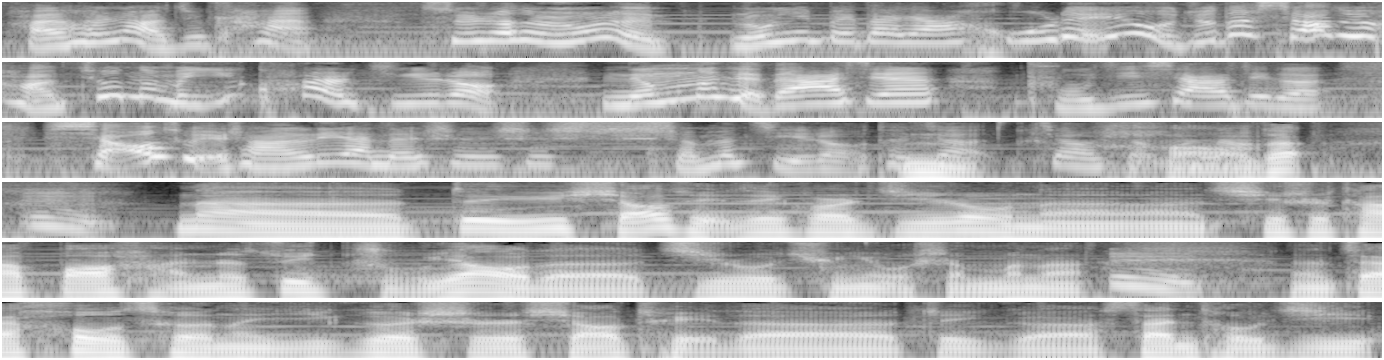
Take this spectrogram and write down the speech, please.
好像很少去看，所以说它容易容易被大家忽略。因为我觉得小腿好像就那么一块肌肉，你能不能给大家先普及一下这个小腿上练的是是什么肌肉？它叫、嗯叫什么呢？好的，嗯那对于小腿这块肌肉呢，其实它包含着最主要的肌肉群有什么呢？嗯嗯，在后侧呢，一个是小腿的这个三头肌，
